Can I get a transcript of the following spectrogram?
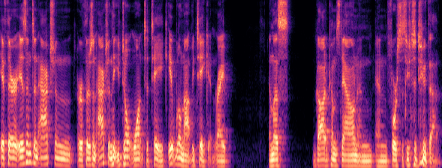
If there isn't an action or if there's an action that you don't want to take, it will not be taken, right? Unless God comes down and and forces you to do that.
